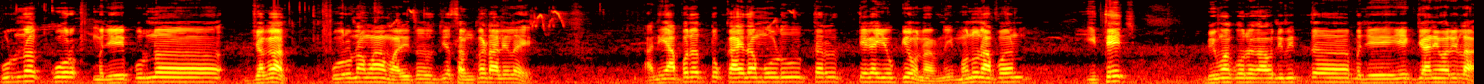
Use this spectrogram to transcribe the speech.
पूर्ण कोर म्हणजे पूर्ण जगात कोरोना महामारीचं जे संकट आलेलं आहे आणि आपणच तो कायदा मोडू तर ते काही योग्य होणार नाही. म्हणून आपण इथेच भीमा कोरेगाव निमित्त म्हणजे एक जानेवारीला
